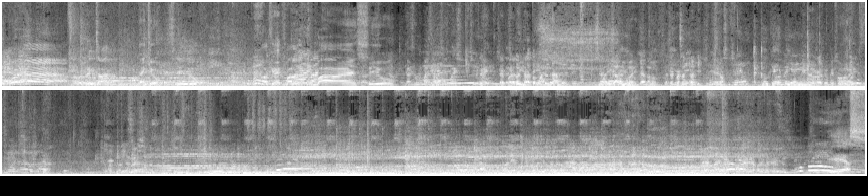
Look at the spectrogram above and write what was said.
Yeah. Have a great time. Thank you. See you. Okay, bye. Bye. See you. Recuerda el trato, Mari. Ya, Mari, ya no. Recuerda el tratito. ¿Listo? ¿Con qué? Pero Mira lo rápido que son. Ya. Ya. Yes.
